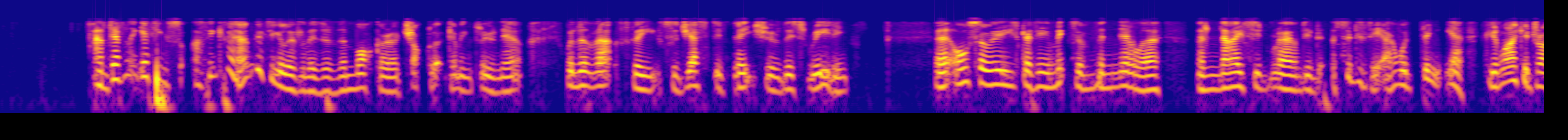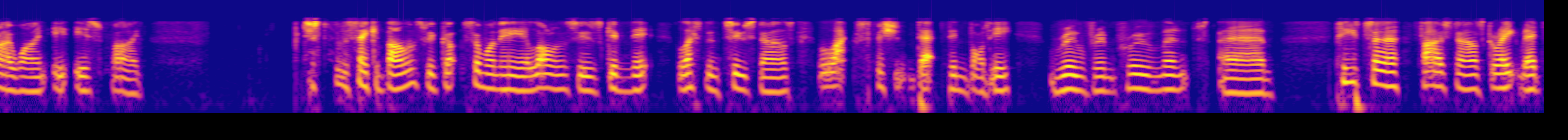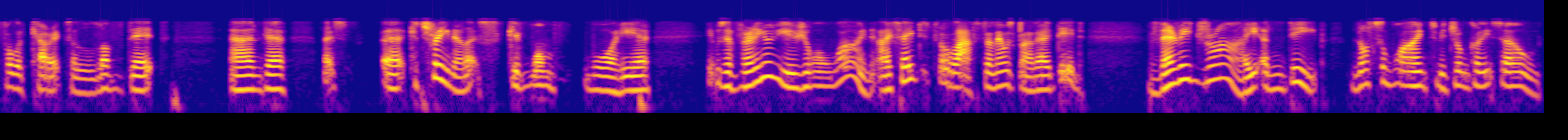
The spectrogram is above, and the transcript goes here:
I'm definitely getting, I think I am getting a little bit of the mocha or chocolate coming through now, whether that's the suggestive nature of this reading. Uh, also, he's getting a mix of vanilla and nice rounded acidity. I would think, yeah, if you like a dry wine, it is fine. Just for the sake of balance, we've got someone here, Lawrence, who's given it less than two stars, lacks sufficient depth in body, room for improvement. Um, Peter, five stars, great red, full of character, loved it. And uh, let's uh, Katrina, let's give one more here. It was a very unusual wine. I saved it for last, and I was glad I did. Very dry and deep, not a wine to be drunk on its own.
